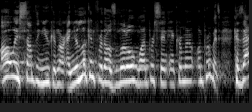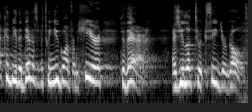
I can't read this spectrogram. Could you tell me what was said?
always something you can learn. And you're looking for those little 1% incremental improvements because that could be the difference between you going from here to there as you look to exceed your goals.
